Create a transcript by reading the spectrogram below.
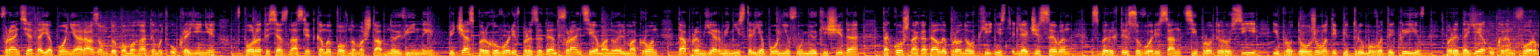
Франція та Японія разом допомагатимуть Україні впоратися з наслідками повномасштабної війни. Під час переговорів президент Франції Еммануель Макрон та прем'єр-міністр Японії Фуміо Кішіда також нагадали про необхідність для G7 зберегти суворі санкції проти Росії і продовжувати підтримувати Київ. Передає Укрінформ.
